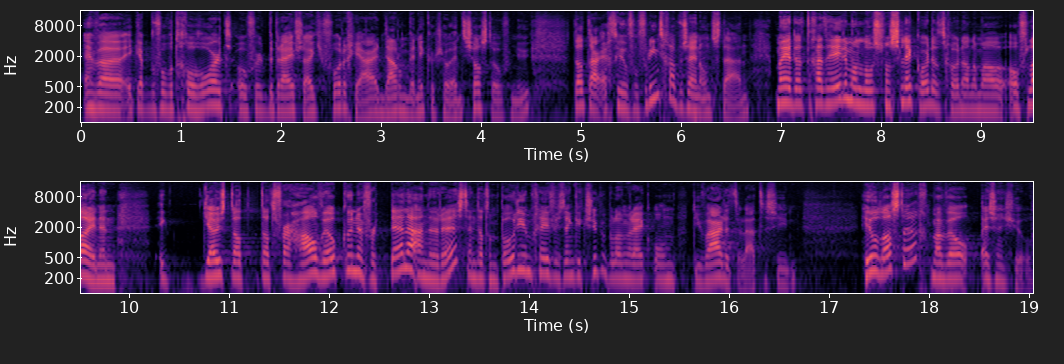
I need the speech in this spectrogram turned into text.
En we, ik heb bijvoorbeeld gehoord over het bedrijfsuitje vorig jaar, en daarom ben ik er zo enthousiast over nu, dat daar echt heel veel vriendschappen zijn ontstaan. Maar ja, dat gaat helemaal los van Slack hoor, dat is gewoon allemaal offline. En ik, juist dat, dat verhaal wel kunnen vertellen aan de rest en dat een podium geven is denk ik super belangrijk om die waarde te laten zien. Heel lastig, maar wel essentieel.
